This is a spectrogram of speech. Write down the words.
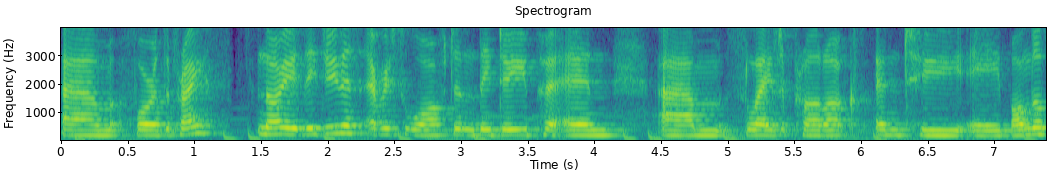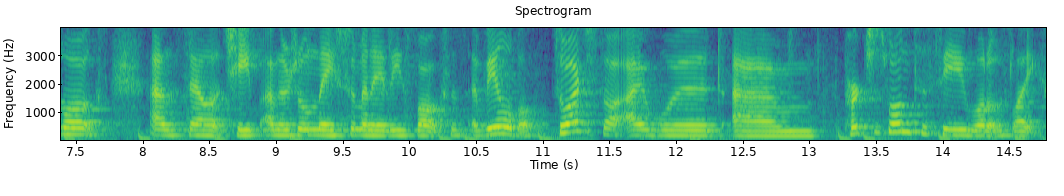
um, for the price. Now they do this every so often, they do put in um, selected products into a bundle box and sell it cheap and there's only so many of these boxes available. So I just thought I would um, purchase one to see what it was like.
